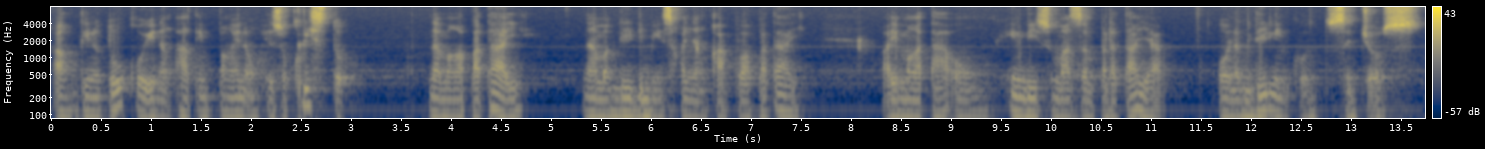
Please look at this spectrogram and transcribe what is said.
Ang tinutukoy ng ating Panginoong Heso Kristo na mga patay na maglilibing sa kanyang kapwa patay ay mga taong hindi sumasampalataya o naglilingkod sa Diyos.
